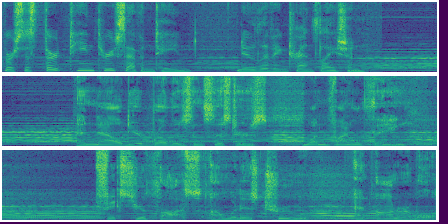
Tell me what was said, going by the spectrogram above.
verses 13 through 17, New Living Translation. And now, dear brothers and sisters, one final thing. Fix your thoughts on what is true and honorable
